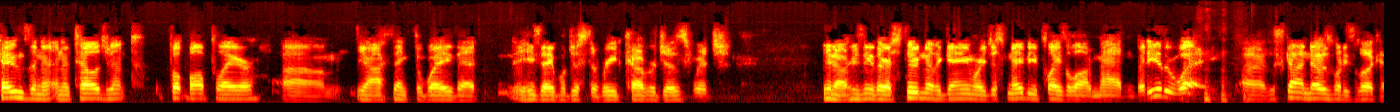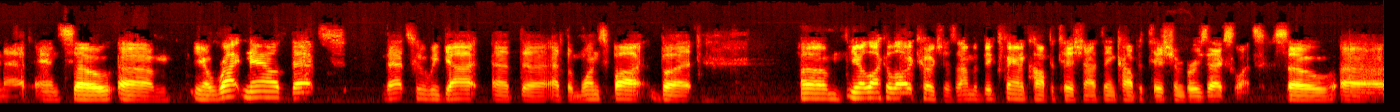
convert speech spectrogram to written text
Caden's an, an intelligent football player. Um, you know, I think the way that he's able just to read coverages, which you know, he's either a student of the game or he just maybe plays a lot of Madden. But either way, uh, this guy knows what he's looking at, and so um, you know, right now that's that's who we got at the at the one spot. But um, you know, like a lot of coaches, I'm a big fan of competition. I think competition brews excellence. So uh,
